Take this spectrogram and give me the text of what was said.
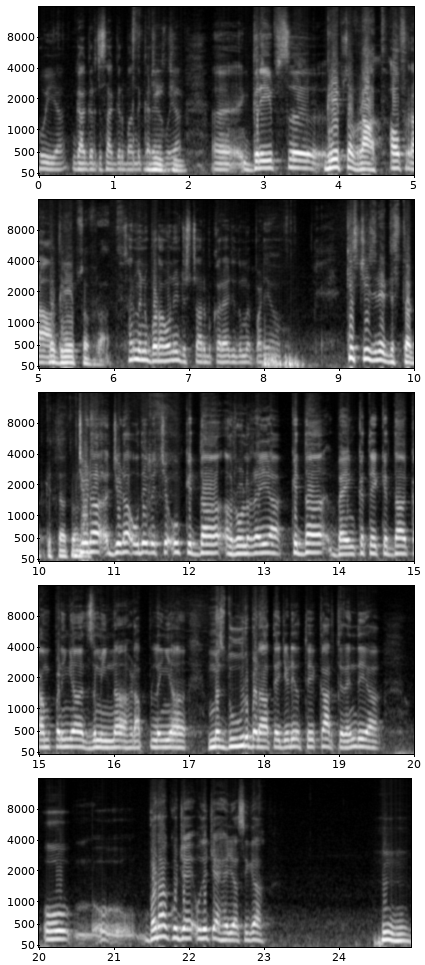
ਹੋਈ ਆ ਗਾਗਰ ਚ ਸਾਗਰ ਬੰਦ ਕਰਿਆ ਹੋਇਆ। Grapes Grapes of Wrath. Of the Wrath Grapes of ਰਾਤ। ਸਰ ਮੈਨੂੰ ਬੜਾ ਉਹਨੇ ਡਿਸਟਰਬ ਕਰਿਆ ਜਦੋਂ ਮੈਂ ਪੜਿਆ ਉਹ। ਕਿਸ ਚੀਜ਼ ਨੇ ਡਿਸਟਰਬ ਕੀਤਾ ਤੁਹਾਨੂੰ? ਜਿਹੜਾ ਜਿਹੜਾ ਉਹਦੇ ਵਿੱਚ ਉਹ ਕਿੱਦਾਂ ਰੁਲ ਰਹੇ ਆ ਕਿੱਦਾਂ ਬੈਂਕ ਤੇ ਕਿੱਦਾਂ ਕੰਪਨੀਆਂ ਜ਼ਮੀਨਾਂ ਹੜੱਪ ਲਈਆਂ ਮਜ਼ਦੂਰ ਬਣਾਤੇ ਜਿਹੜੇ ਉੱਥੇ ਘਰ 'ਚ ਰਹਿੰਦੇ ਆ ਉਹ ਬੜਾ ਕੁਝ ਹੈ ਉਹਦੇ 'ਚ ਇਹੋ ਜਿਹਾ ਸੀਗਾ? ਹੂੰ ਹੂੰ।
